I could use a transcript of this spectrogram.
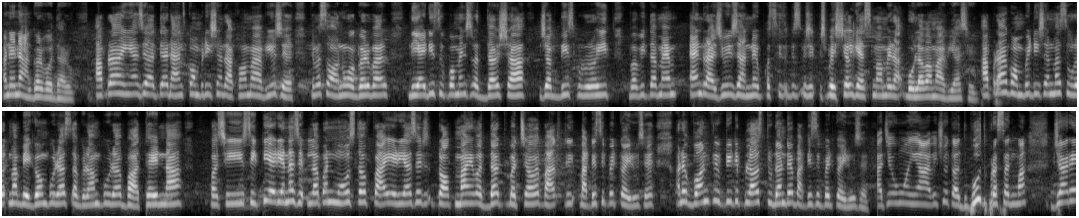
અને એને આગળ વધારો. આપણા અહીંયા જે અત્યારે ડાન્સ કોમ્પિટિશન રાખવામાં આવ્યું છે, તેમાં સોનુ Agarwal D I D superman Shraddha Shah, Jagdish Purohit Bhavita ma'am and Rajveer જાનને ઉપસ્થિત સ્પેશિયલ ગેસ્ટમાં અમે બોલાવવામાં આવ્યા છે. આપણા કોમ્પિટિશનમાં સુરતમાં બેગમપુરા, સગરામપુરા, ભાથેરના પછી સિટી એરિયાના જેટલા પણ મોસ્ટ ઓફ ફાઈવ એરિયા છે ટોપમાં એ બધા જ બચ્ચાઓએ પાર્ટિસિપેટ કર્યું છે. અને વન ફિફ્ટી પ્લસ સ્ટુડન્ટે પાર્ટિસિપેટ કર્યું છે. આજે હું અહીંયા આવી છું એક અદ્ભુત પ્રસંગમાં, જ્યારે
